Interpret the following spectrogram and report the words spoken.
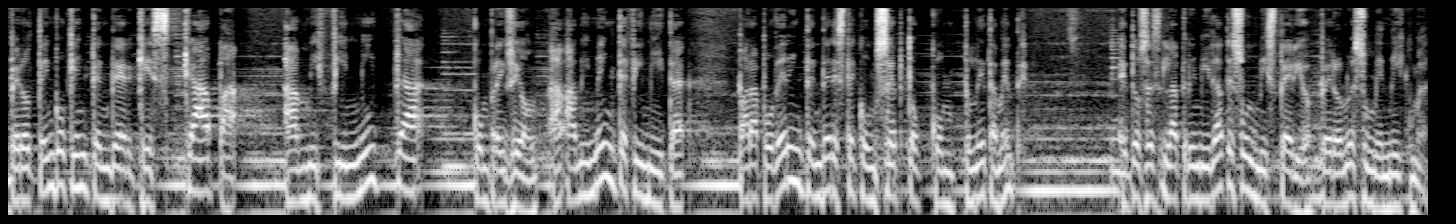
Pero tengo que entender que escapa a mi finita comprensión, a mi mente finita, para poder entender este concepto completamente. Entonces la Trinidad es un misterio, pero no es un enigma.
